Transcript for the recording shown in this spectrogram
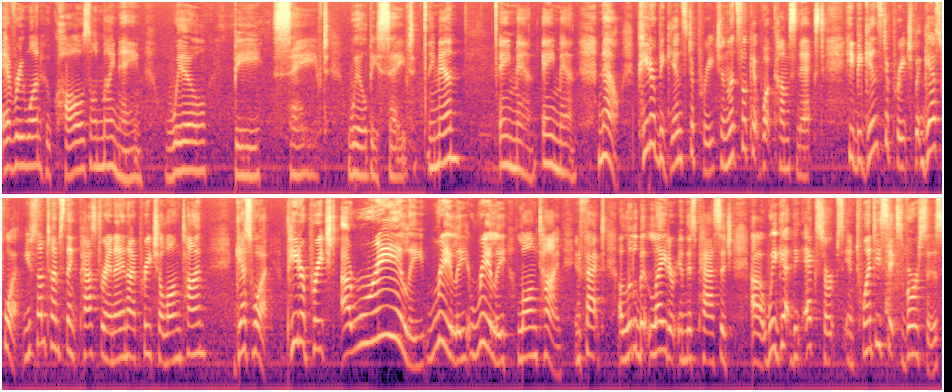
Everyone who calls on my name will be saved, will be saved. Amen? Amen. Amen. Now, Peter begins to preach, and let's look at what comes next. He begins to preach, but guess what? You sometimes think Pastor Renee and I preach a long time. Guess what? Peter preached a really, really, really long time. In fact, a little bit later in this passage, uh, we get the excerpts in 26 verses.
